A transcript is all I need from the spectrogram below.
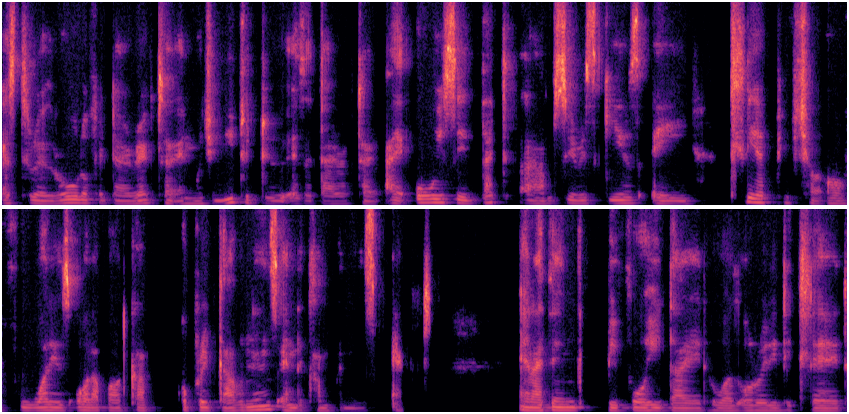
as to the role of a director and what you need to do as a director, I always say that um, series gives a clear picture of what is all about corporate governance and the Companies Act. And I think before he died, he was already declared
